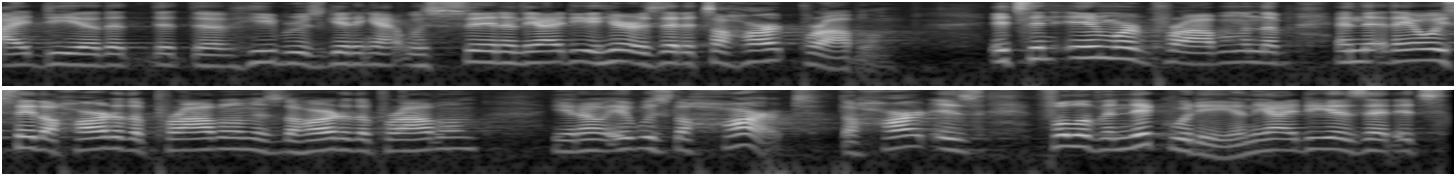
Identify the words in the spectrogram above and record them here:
idea that, that the Hebrew is getting at with sin. And the idea here is that it's a heart problem. It's an inward problem. And, the, and they always say the heart of the problem is the heart of the problem. You know, it was the heart. The heart is full of iniquity. And the idea is that it's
